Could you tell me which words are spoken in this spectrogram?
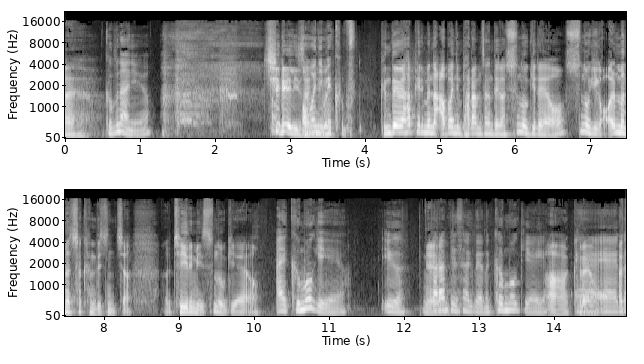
에휴. 그분 아니에요? 7일 이사님. 어머님의 그분. 근데 왜 하필이면 아버님 바람 상대가 순옥이래요? 순옥이가 얼마나 착한데 진짜. 어, 제 이름이 순옥이에요. 아니 금옥이에요. 이거 예. 바람핀 상대는 금옥이에요. 아, 그래요? 예, 예. 그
